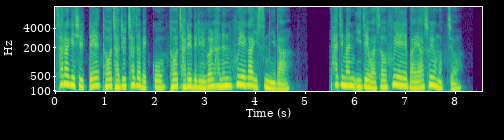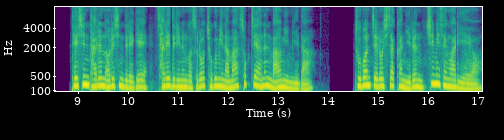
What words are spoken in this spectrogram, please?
살아계실 때 더 자주 찾아뵙고 더 잘해드릴 걸 하는 후회가 있습니다. 하지만 이제 와서 후회해봐야 소용없죠. 대신 다른 어르신들에게 잘해드리는 것으로 조금이나마 속죄하는 마음입니다. 두 번째로 시작한 일은 취미생활이에요.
